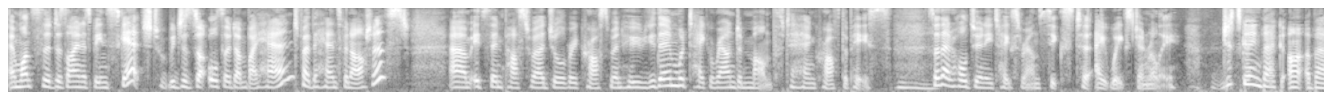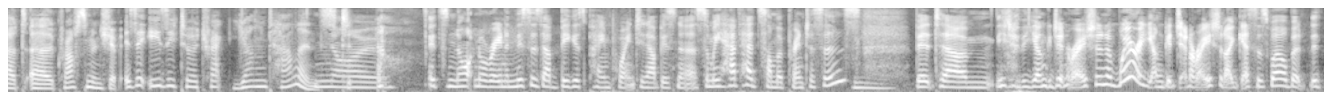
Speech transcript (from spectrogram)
And once the design has been sketched, which is also done by hand by the hands of an artist, um, it's then passed to our jewelry craftsman, who then would take around a month to handcraft the piece. Hmm. So that whole journey takes around six to eight weeks generally. Just going back uh, about uh, craftsmanship, is it easy to attract young talents? to- No. It's not, Noreen, and this is our biggest pain point in our business. And we have had some apprentices, but um, you know the younger generation, and we're a younger generation, I guess, as well. But it,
